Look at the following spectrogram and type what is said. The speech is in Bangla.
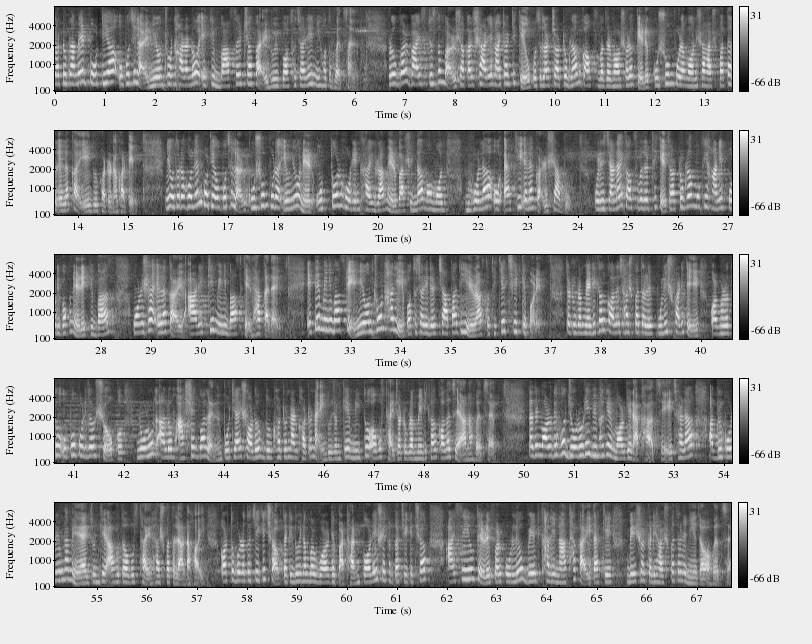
চট্টগ্রামের পটিয়া উপজেলায় নিয়ন্ত্রণ হারানো একটি বাসের চাপায় দুই পথচারী নিহত হয়েছেন। রোববার বাইশ ডিসেম্বর সকাল সাড়ে নয়টার দিকে উপজেলার চট্টগ্রাম কক্সবাজার মহাসড়কের কুসুমপুরা মনসা হাসপাতাল এলাকায় এই দুর্ঘটনা ঘটে। নিহতরা হলেন পটিয়া উপজেলার কুসুমপুরা ইউনিয়নের উত্তর হরিণখাই গ্রামের বাসিন্দা মোহাম্মদ ভোলা ও একই এলাকার সাবু। পুলিশ জানায়, কক্সবাজার থেকে চট্টগ্রামমুখী হানিফ পরিবহনের একটি বাস মনসা এলাকায় আরেকটি মিনি বাসকে ধাক্কা দেয়। এতে মিনি বাসটি নিয়ন্ত্রণ হারিয়ে পথচারীদের চাপা দিয়ে রাস্তা থেকে ছিটকে পড়ে। চট্টগ্রাম মেডিকেল কলেজ হাসপাতালের পুলিশ ফাঁড়িতে কর্মরত উপপরিদর্শক নুরুল আলম আশেক বলেন, পটিয়ায় সড়ক দুর্ঘটনার ঘটনায় দুজনকে মৃত অবস্থায় চট্টগ্রাম মেডিকেল কলেজে আনা হয়েছে। তাদের মরদেহ জরুরি বিভাগের মর্গে রাখা আছে। এছাড়া আব্দুল করিম নামে একজনকে আহত অবস্থায় হাসপাতালে আনা হয়। কর্তব্যরত চিকিৎসক তাকে দুই নম্বর ওয়ার্ডে পাঠান। পরে সেখানকার চিকিৎসক আইসিইউতে রেফার করলেও বেড খালি না থাকায় তাকে বেসরকারি হাসপাতালে নিয়ে যাওয়া হয়েছে।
